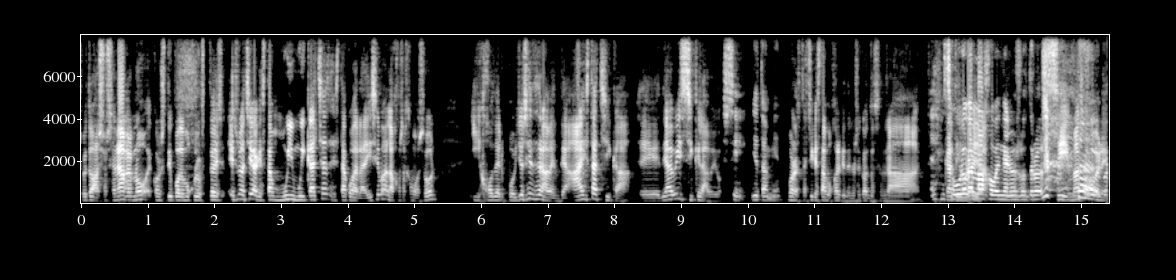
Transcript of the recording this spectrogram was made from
sobre todo a Schwarzenegger, ¿no? Con ese tipo de músculos. Entonces, es una chica que está muy, muy cachas, está cuadradísima, las cosas como son y joder, pues yo sinceramente, a esta chica eh, de Abby sí que la veo. Sí, yo también. Bueno, esta chica, esta mujer que no sé cuántos tendrá. Seguro que es más joven que nosotros. Sí, más jóvenes.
